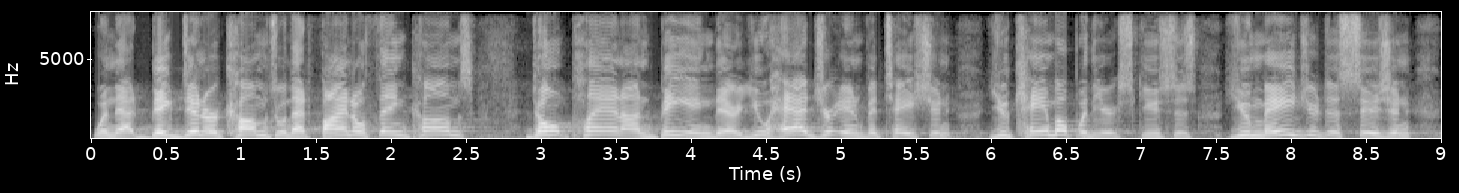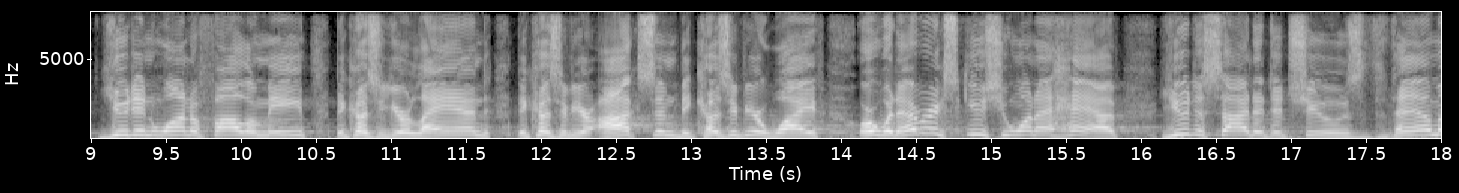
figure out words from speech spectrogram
When that big dinner comes, when that final thing comes, don't plan on being there. You had your invitation. You came up with your excuses. You made your decision. You didn't want to follow me because of your land, because of your oxen, because of your wife, or whatever excuse you want to have. You decided to choose them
